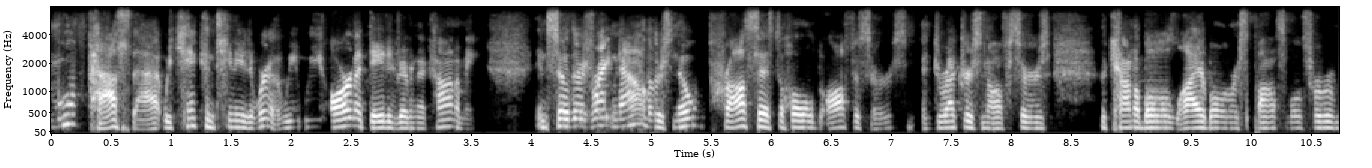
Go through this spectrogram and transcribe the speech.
we move past that. We can't continue to work. We, we are in a data driven economy. And so there's right now, there's no process to hold officers and directors and officers accountable, liable, and responsible for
